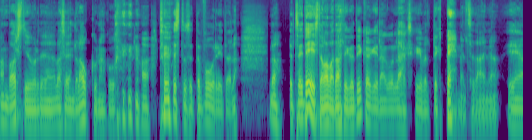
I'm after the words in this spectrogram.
hambaarsti juurde ja lase endale auku nagu no, tuimestuseta puurida, noh. noh, et sa ei tee seda vabatahtlikult, ikkagi nagu läheks kõigepealt teeks pehmelt seda onju ja,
